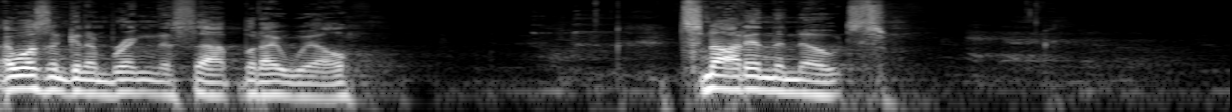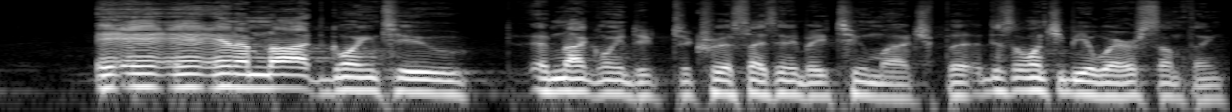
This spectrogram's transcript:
I wasn't going to bring this up, but I will. It's not in the notes. And, and I'm not going to, I'm not going to, to criticize anybody too much, but I just want you to be aware of something.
